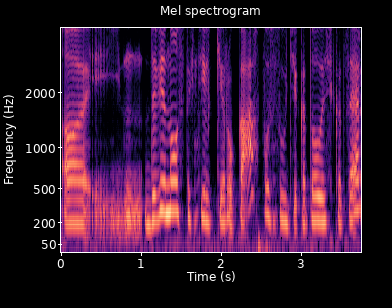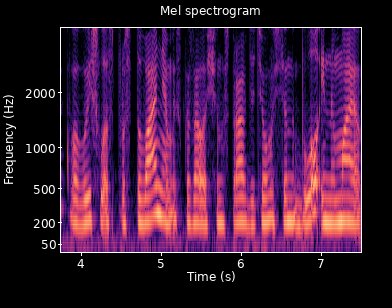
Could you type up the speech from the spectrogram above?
В 90-х тільки роках, по суті, католицька церква вийшла з простуванням і сказала, що насправді цього все не було, і немає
